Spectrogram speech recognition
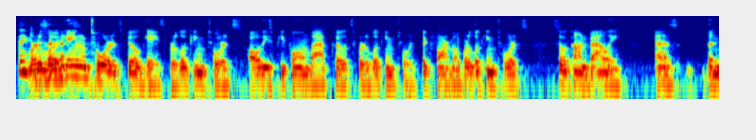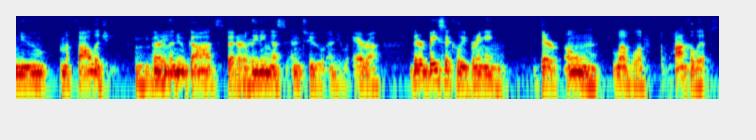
Thank we're science. looking towards Bill Gates. We're looking towards all these people in lab coats. We're looking towards big pharma. We're looking towards Silicon Valley as the new mythology. Mhm. They're the new gods that are Right. leading us into a new era. They're basically bringing their own level of apocalypse,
